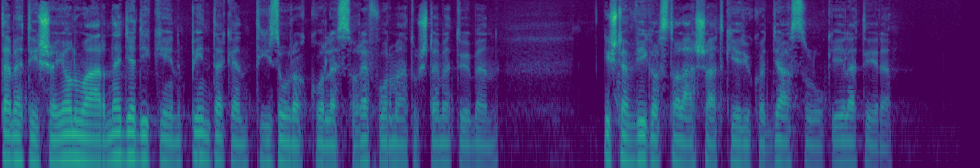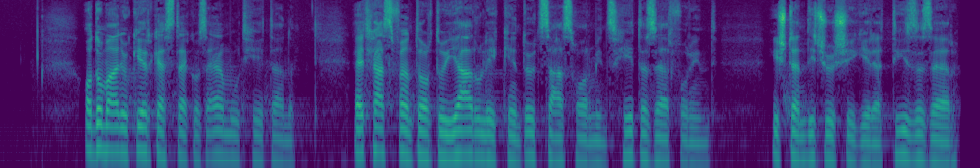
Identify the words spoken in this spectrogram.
temetése január 4-én, pénteken 10 órakor lesz a református temetőben. Isten vigasztalását kérjük a gyászolók életére. Adományok érkeztek az elmúlt héten. Egyházfenntartói járulékként 537 ezer forint, Isten dicsőségére 10 ezer,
